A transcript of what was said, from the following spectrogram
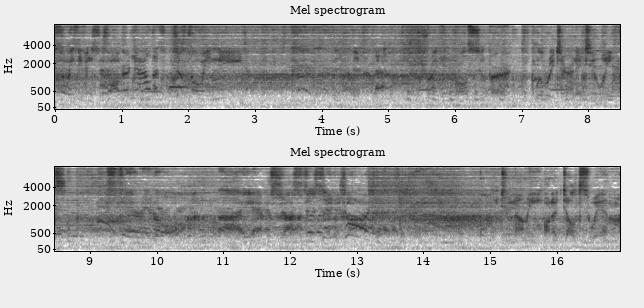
So he's even stronger now? That's just what we need! Dragon Ball Super will return in two weeks. Stare in awe. I am justice incarnate! Only Toonami on Adult Swim.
